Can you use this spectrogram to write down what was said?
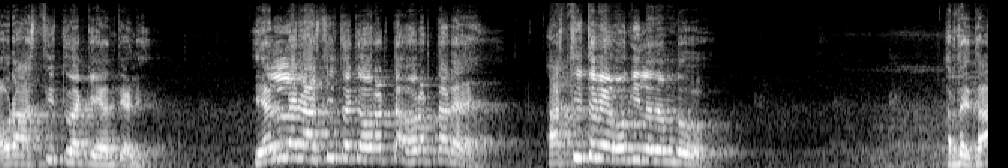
ಅವರ ಅಸ್ತಿತ್ವಕ್ಕೆ ಅಂತೇಳಿ. ಎಲ್ಲರ ಅಸ್ತಿತ್ವಕ್ಕೆ ಹೊರಡ್ತಾ ಹೊರಡ್ತಾರೆ ಅಸ್ತಿತ್ವವೇ ಹೋಗಿಲ್ಲ ನಮ್ಮದು ಅರ್ಥ ಆಯ್ತಾ?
